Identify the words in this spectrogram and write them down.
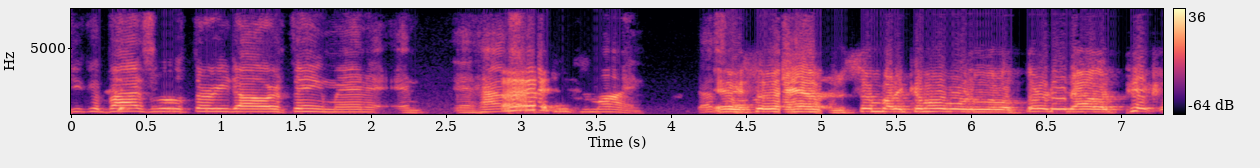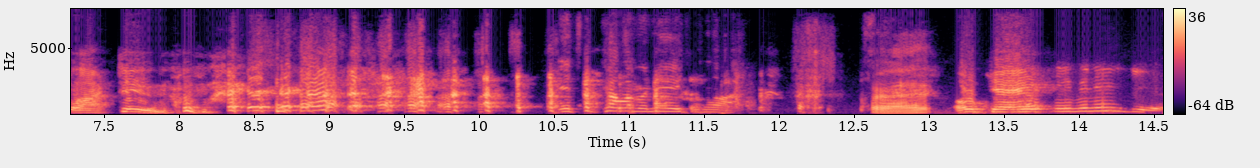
This, you could buy this little thirty dollar thing, man, and and have some Hey. peace of mind. That's Yeah, so I have somebody come over with a little thirty dollar pick lock too. It's a combination lock. Right. okay, That's even easier.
